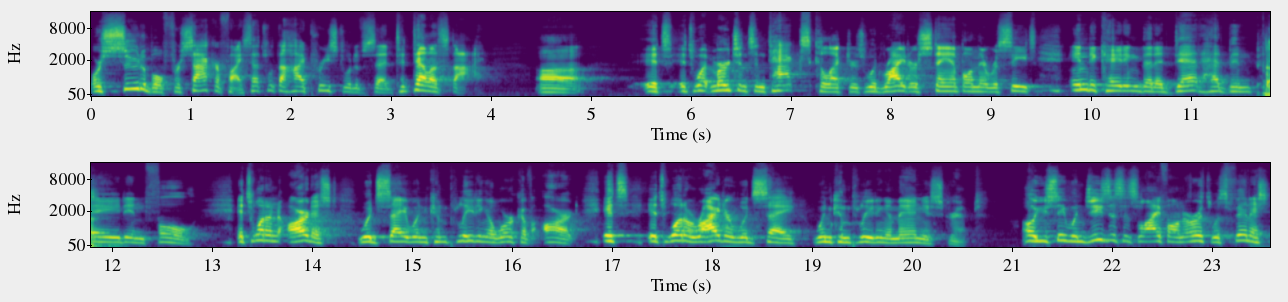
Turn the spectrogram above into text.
or suitable for sacrifice, that's what the high priest would have said, tetelestai. Uh, it's, it's what merchants and tax collectors would write or stamp on their receipts, indicating that a debt had been paid in full. It's what an artist would say when completing a work of art. It's, it's what a writer would say when completing a manuscript. Oh, you see, when Jesus' life on earth was finished,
